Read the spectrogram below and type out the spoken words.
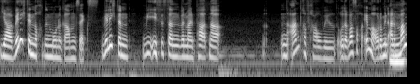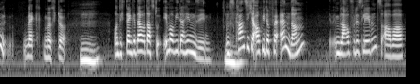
ja, will ich denn noch einen monogamen Sex? Will ich denn, wie ist es dann, wenn mein Partner eine andere Frau will oder was auch immer oder mit einem Mann weg möchte? Mhm. Und ich denke, da darfst du immer wieder hinsehen. Und es kann sich ja auch wieder verändern im Laufe des Lebens, aber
